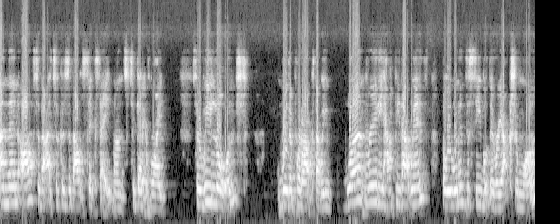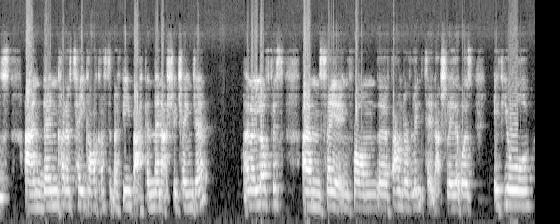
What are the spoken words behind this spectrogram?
And then after that, it took us about six to eight months to get it right. So we launched with a product that we weren't really happy that with, but we wanted to see what the reaction was and then kind of take our customer feedback and then actually change it. And I love this um, saying from the founder of LinkedIn actually that was if you're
